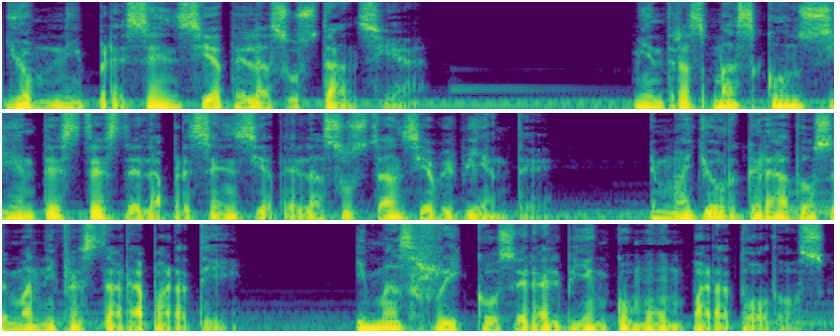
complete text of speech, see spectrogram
y omnipresencia de la sustancia. Mientras más consciente estés de la presencia de la sustancia viviente, en mayor grado se manifestará para ti y más rico será el bien común para todos.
